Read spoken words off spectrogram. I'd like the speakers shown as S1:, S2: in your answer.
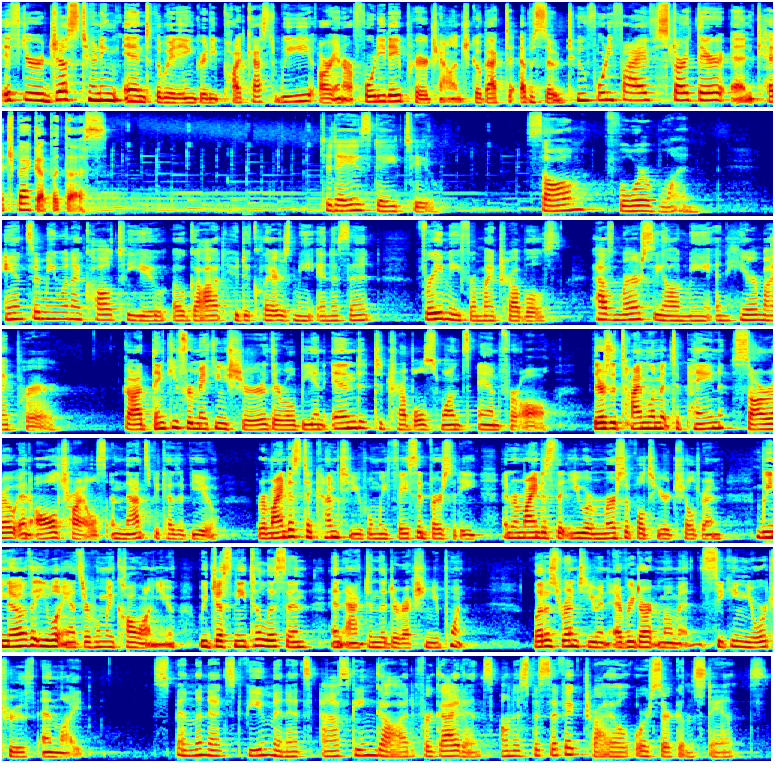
S1: If you're just tuning in to the Weighty and Gritty podcast, we are in our 40 day prayer challenge. Go back to episode 245, start there, and catch back up with us.
S2: Today is day two. Psalm 4 1. Answer me when I call to you, O God, who declares me innocent. Free me from my troubles. Have mercy on me and hear my prayer.
S1: God, thank you for making sure there will be an end to troubles once and for all. There's a time limit to pain, sorrow, and all trials, and that's because of you. Remind us to come to you when we face adversity, and remind us that you are merciful to your children. We know that you will answer when we call on you. We just need to listen and act in the direction you point. Let us run to you in every dark moment, seeking your truth and light.
S2: Spend the next few minutes asking God for guidance on a specific trial or circumstance.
